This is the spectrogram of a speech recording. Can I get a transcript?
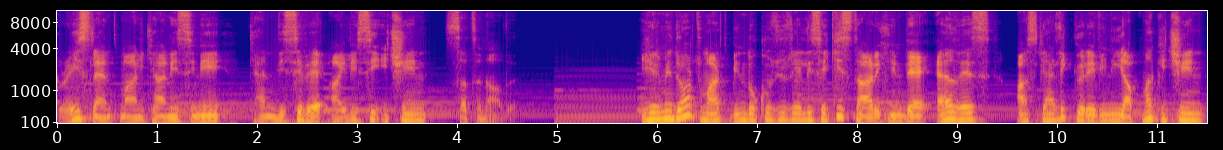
Graceland malikanesini kendisi ve ailesi için satın aldı. 24 Mart 1958 tarihinde Elvis askerlik görevini yapmak için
